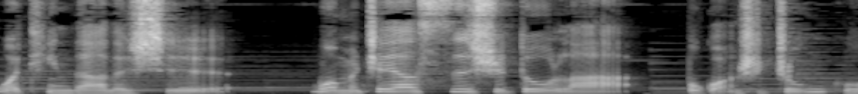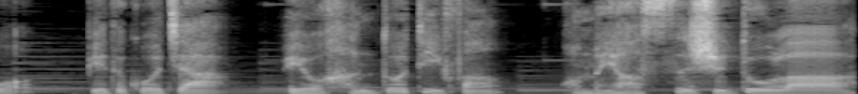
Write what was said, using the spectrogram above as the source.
我听到的是，我们这要四十度了。不光是中国，别的国家也有很多地方，我们要四十度了，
